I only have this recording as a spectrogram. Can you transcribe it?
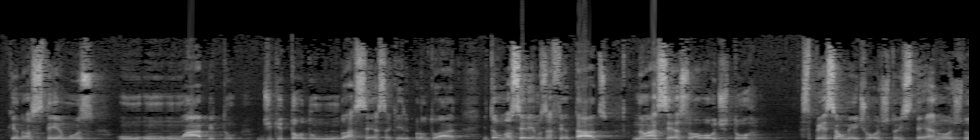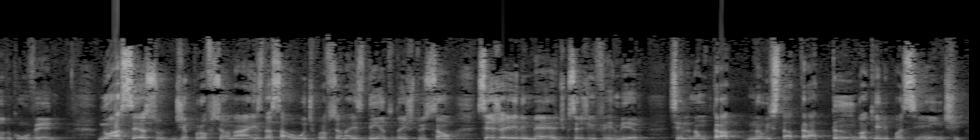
porque nós temos um, um, um hábito de que todo mundo acessa aquele prontuário. Então nós seremos afetados no acesso ao auditor, especialmente o auditor externo, o auditor do convênio no acesso de profissionais da saúde, profissionais dentro da instituição, seja ele médico, seja enfermeiro, se ele não, não está tratando aquele paciente,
